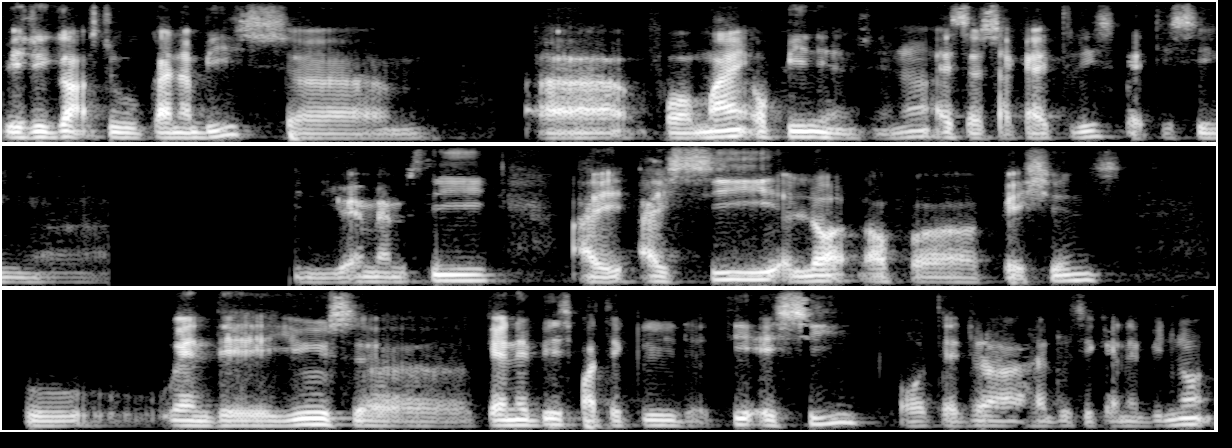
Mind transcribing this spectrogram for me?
with regards to cannabis, um, uh, for my opinions, you know, as a psychiatrist practicing uh, in UMMC, I, I see a lot of uh, patients who when they use uh, cannabis, particularly the THC or tetrahydrocannabinol,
